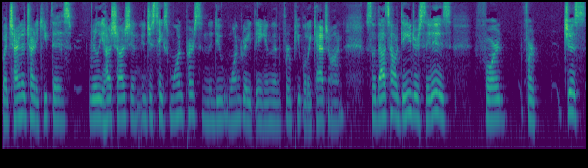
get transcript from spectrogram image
But China tried to keep this really hush hush and it just takes one person to do one great thing and then for people to catch on. So that's how dangerous it is for for just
